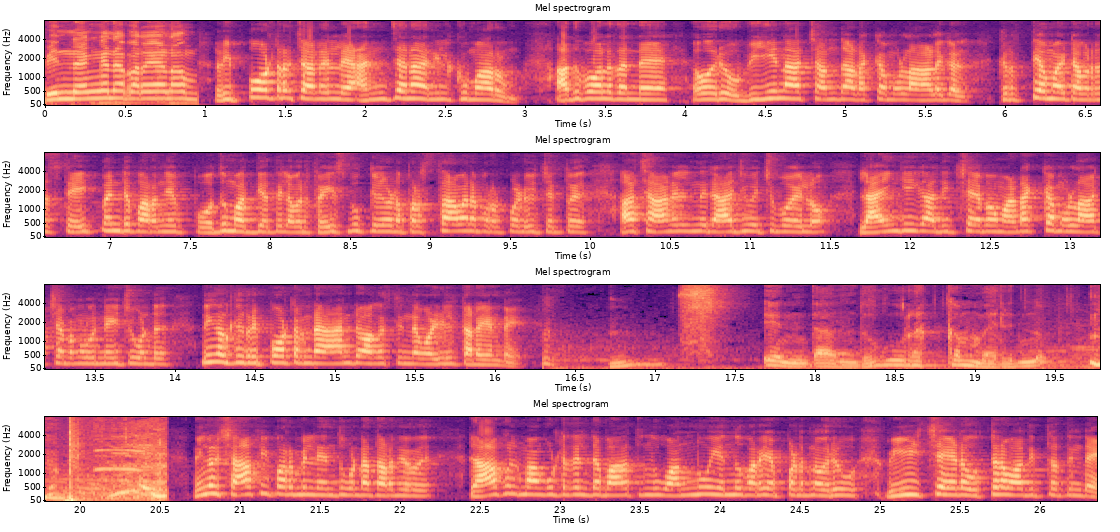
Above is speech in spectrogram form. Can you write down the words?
പിന്നെ എങ്ങനെ പറയണം? റിപ്പോർട്ടർ ചാനലിലെ അഞ്ജന അനിൽകുമാറും അതുപോലെ തന്നെ ഒരു വീണ ചന്ത അടക്കമുള്ള ആളുകൾ കൃത്യമായിട്ട് അവരുടെ സ്റ്റേറ്റ്മെന്റ് പറഞ്ഞ് പൊതുമധ്യത്തിൽ അവർ ഫേസ്ബുക്കിലൂടെ പ്രസ്താവന പുറപ്പെടുവിച്ചിട്ട് ആ ചാനലിൽ നിന്ന് രാജിവെച്ചു പോയല്ലോ. ലൈംഗിക അധിക്ഷേപം അടക്കമുള്ള ആക്ഷേപങ്ങൾ ഉന്നയിച്ചുകൊണ്ട് നിങ്ങൾക്ക് റിപ്പോർട്ടറിന്റെ ആൻഡോ അഗസ്റ്റിന്റെ വഴിയിൽ തടയണ്ടേ? എന്താ ഉറക്കം വരുന്നു? നിങ്ങൾ ഷാഫി പറമ്പിൽ എന്തുകൊണ്ടാണ് തടഞ്ഞത്? രാഹുൽ മാങ്കൂട്ടത്തിന്റെ ഭാഗത്തുനിന്ന് വന്നു എന്ന് പറയപ്പെടുന്ന ഒരു വീഴ്ചയുടെ ഉത്തരവാദിത്തത്തിന്റെ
